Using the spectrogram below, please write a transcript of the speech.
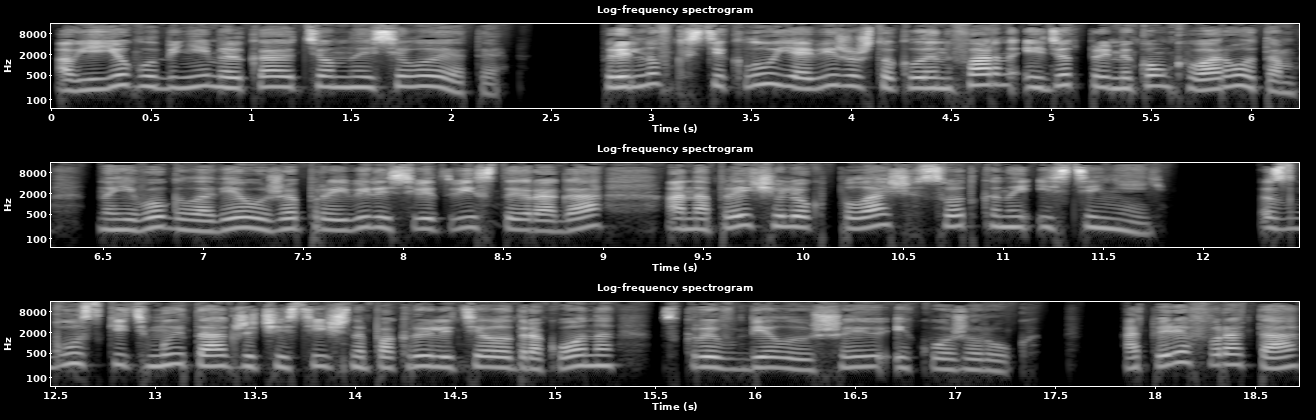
а в ее глубине мелькают темные силуэты. Прильнув к стеклу, я вижу, что Клоенфарн идет прямиком к воротам. На его голове уже проявились ветвистые рога, а на плечи лег плащ, сотканный из теней. Сгустки тьмы также частично покрыли тело дракона, скрыв белую шею и кожу рук. Отперев врата,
